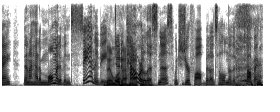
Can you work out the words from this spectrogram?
Okay. Then I had a moment of insanity Then due to happened? powerlessness, which is your fault, but that's a whole nother topic.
